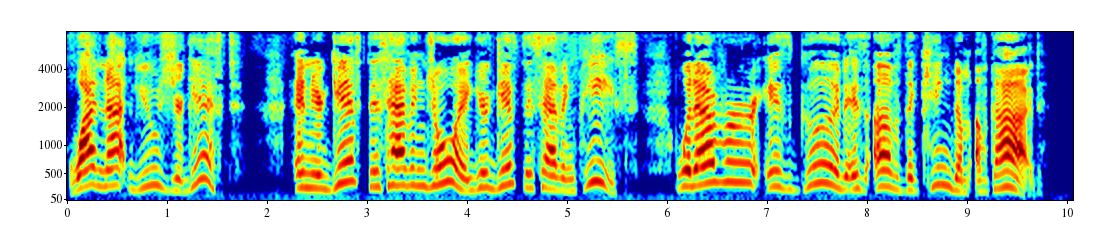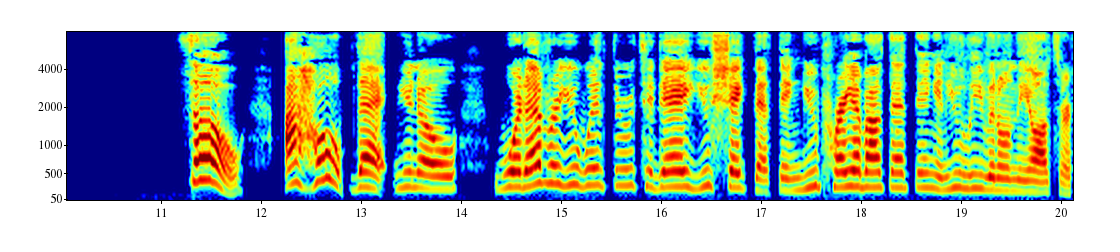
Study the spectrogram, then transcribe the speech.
Why not use your gift? And your gift is having joy. Your gift is having peace. Whatever is good is of the kingdom of God. So I hope that, you know, whatever you went through today, you shake that thing. You pray about that thing and you leave it on the altar.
